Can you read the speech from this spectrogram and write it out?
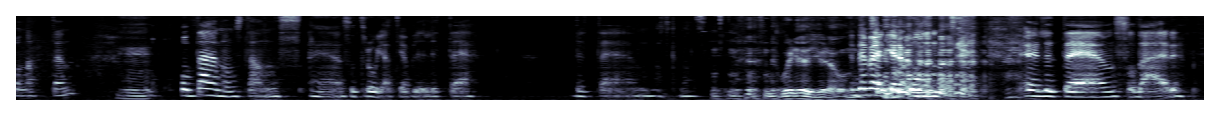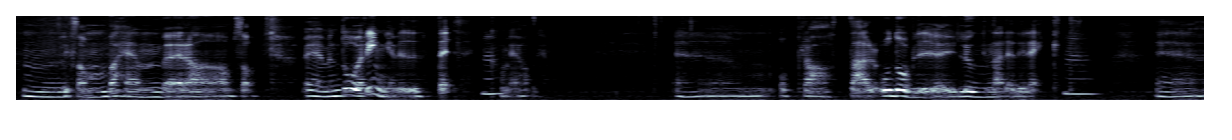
på natten. Mm. Och där någonstans eh, så tror jag att jag blir lite, lite, vad ska man säga? det började göra ont. Det börjar göra ont. Eh, lite sådär, mm, liksom vad händer? Ja, så. Eh, men då ringer vi dig, Mm. kommer jag ihåg. Ehm, och pratar och då blir jag ju lugnare direkt. Mm. Eh,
